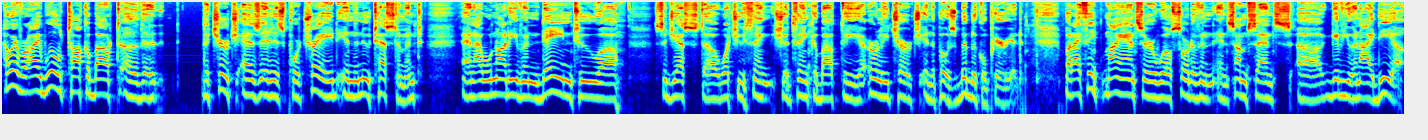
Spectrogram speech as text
However, I will talk about uh, the the church as it is portrayed in the New Testament, and I will not even deign to uh, suggest uh, what you think should think about the early church in the post biblical period. But I think my answer will sort of, in, in some sense, uh, give you an idea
